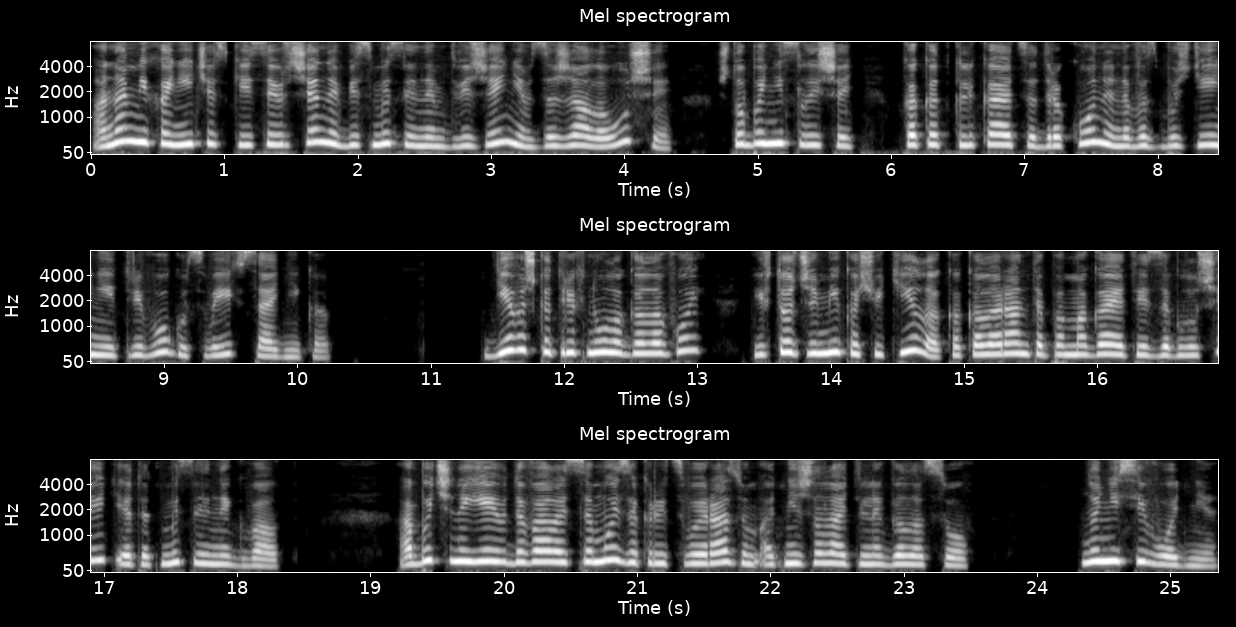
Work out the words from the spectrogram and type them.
Она механически и совершенно бессмысленным движением зажала уши, чтобы не слышать, как откликаются драконы на возбуждение и тревогу своих всадников. Девушка тряхнула головой и в тот же миг ощутила, как Аларанта помогает ей заглушить этот мысленный гвалт. Обычно ей удавалось самой закрыть свой разум от нежелательных голосов, но не сегодня.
